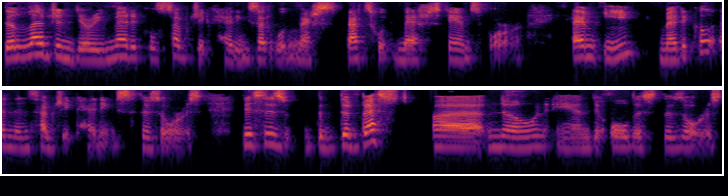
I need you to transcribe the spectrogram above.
the legendary medical subject headings that would MESH, that's what MESH stands for. ME, medical, and then subject headings, thesaurus. This is the, the best uh, known and the oldest thesaurus.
